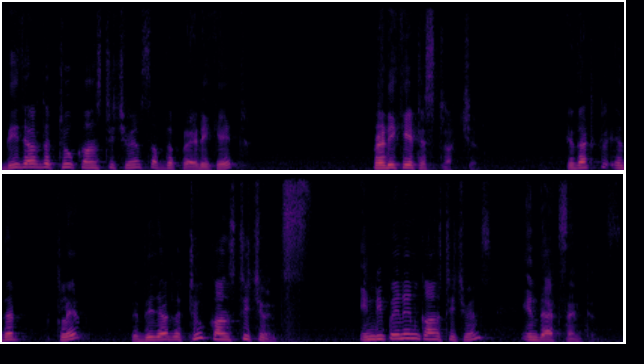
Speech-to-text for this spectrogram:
these are the two constituents of the predicate, predicate structure. Is that, is that clear? That these are the two constituents, independent constituents in that sentence.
